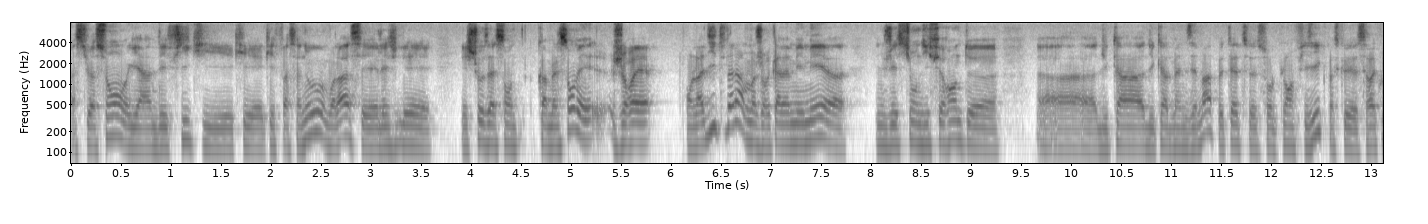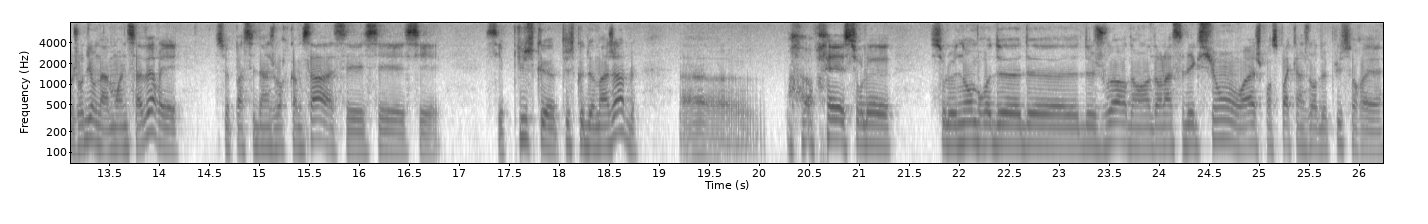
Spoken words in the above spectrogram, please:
la situation il y a un défi qui, est, face à nous. Voilà, c'est les, choses sont comme elles sont, mais j'aurais, on l'a dit tout à l'heure, moi j'aurais quand même aimé euh, une gestion différente de, euh, du cas du cas de Benzema, peut-être sur le plan physique, parce que c'est vrai qu'aujourd'hui on a moins de saveur et se passer d'un joueur comme ça, c'est c'est- c'est- plus que plus que dommageable. Euh, après sur le sur le nombre de, de- joueurs dans, dans la sélection, ouais, je pense pas qu'un joueur de plus aurait,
